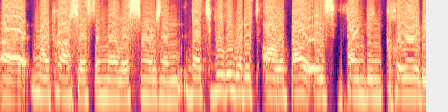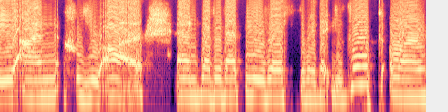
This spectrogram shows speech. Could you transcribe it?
uh, my process and my listeners. And that's really what it's all about is finding clarity on who you are. And whether that be with the way that you look or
